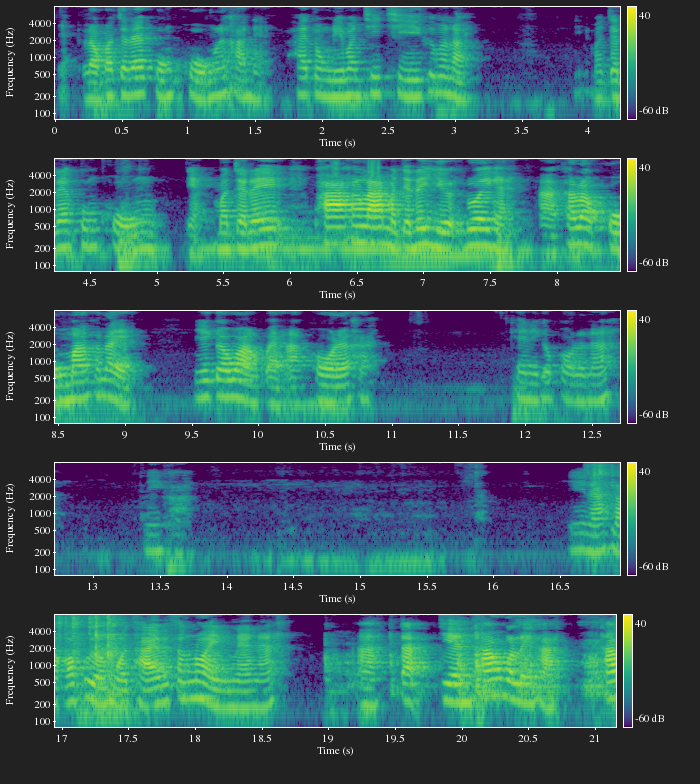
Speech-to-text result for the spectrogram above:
เนี่ยเราก็จะได้โค้งๆเลยค่ะเนี่ย ให้ตรงนี้มันชี้ๆขึ้นมาหน่อย มันจะได้โค้งๆเนี่ย มันจะได้ผ้าข้างล่างมันจะได้เยอะด้วยไง อะถ้าเราโค้งมากเท่าไหร่นี่ก็วางไปอะพอแล้วค่ะ แค่นี้ก็พอแล้วนะ นี่ค่ะ นี่นะเราก็เผื่อหัวท้ายไว้สักหน่อยหนึงนะนะ อะตัดเจียนเท่ากันเลยค่ะ เท่า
